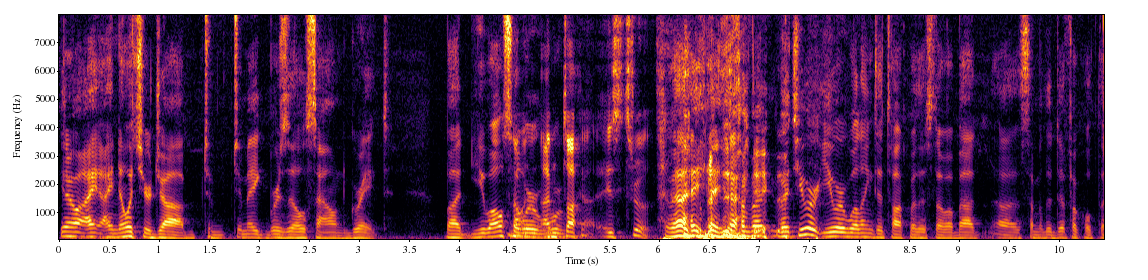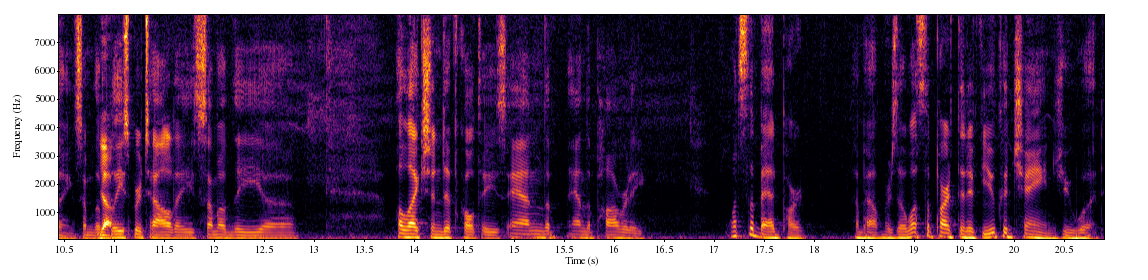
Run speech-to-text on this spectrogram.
You know, I, I know it's your job to, to make Brazil sound great. But you also no, were. I'm talking. It's true. but, but, you were you were willing to talk with us though about uh, some of the difficult things, some of the police brutality, some of the uh, election difficulties, and the and the poverty. What's the bad part about Brazil? What's the part that if you could change, you would?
